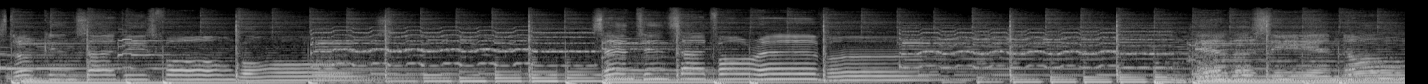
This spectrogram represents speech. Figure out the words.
Stuck inside these four walls, sent inside forever, never seeing no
